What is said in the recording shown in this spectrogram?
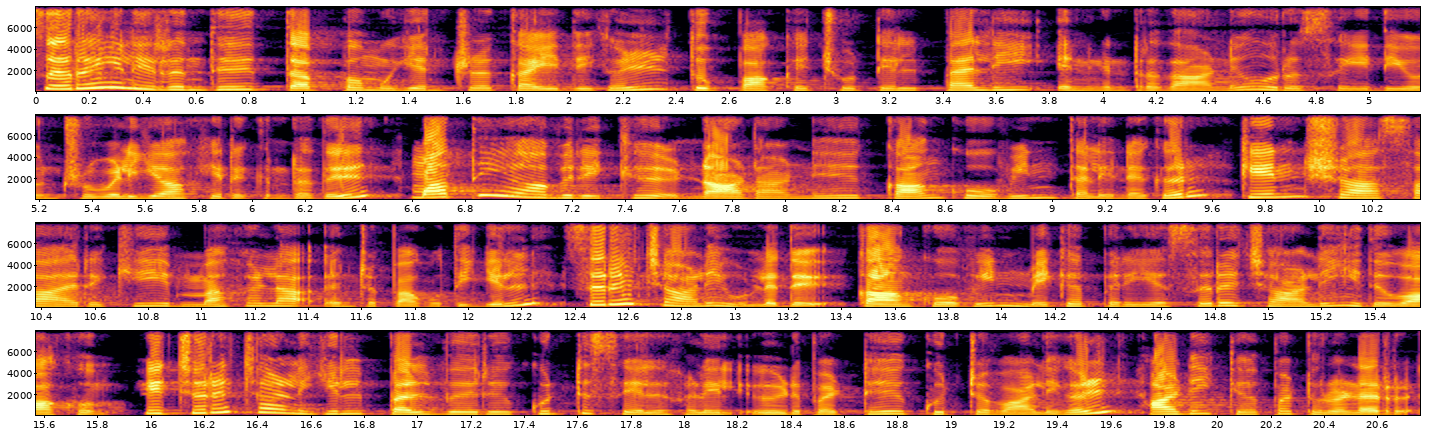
சிறையிலிருந்து தப்ப முயன்ற கைதிகள் துப்பாக்கிச் சூட்டில் பலி என்கின்றதான ஒரு செய்தி ஒன்று வெளியாக இருக்கின்றது. மத்திய ஆப்பிரிக்க நாடான காங்கோவின் தலைநகர் கென்ஷாசா அருகே மகளா என்ற பகுதியில் சிறைச்சாலை உள்ளது. காங்கோவின் மிகப்பெரிய சிறைச்சாலை இதுவாகும். இச்சிறைச்சாலையில் பல்வேறு குற்ற செயல்களில் ஈடுபட்டு குற்றவாளிகள் அடைக்கப்பட்டுள்ளனர்.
